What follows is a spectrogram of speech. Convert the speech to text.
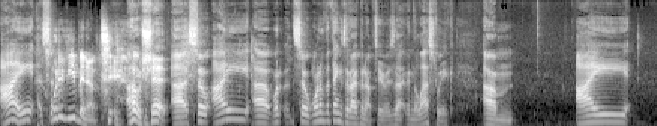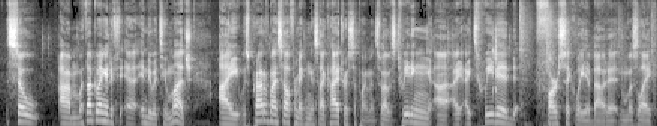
I. So, what have you been up to? oh shit. Uh, so I. Uh, what, so one of the things that I've been up to is that in the last week, um, I. So um, without going into, uh, into it too much, I was proud of myself for making a psychiatrist appointment. So I was tweeting, uh, I, I, tweeted farcically about it and was like,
